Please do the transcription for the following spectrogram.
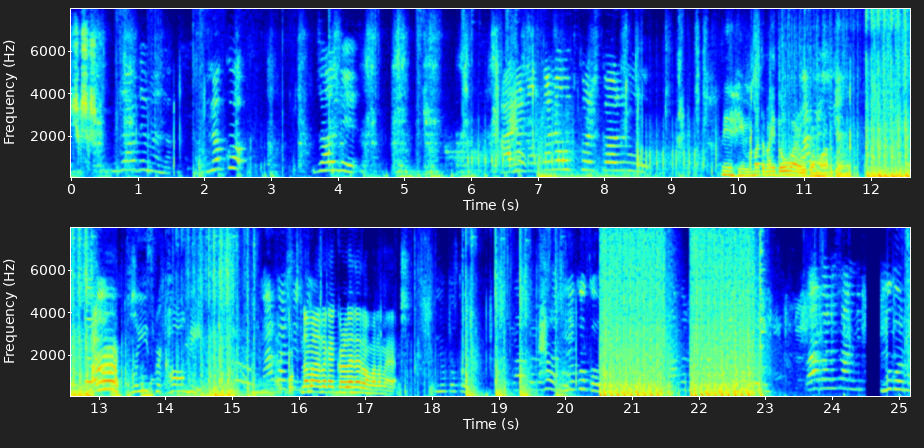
जाऊ दे मला नको जाऊ दे अरे नको ना उत्कर्ष करू ये हिम्मत भाई दो बार हो गया मार दिया me. मार खाशील कुठनं मारलं काय कळलं नाही राव मला माया नको करू नको करू बाबाला सांगितलं नको करू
